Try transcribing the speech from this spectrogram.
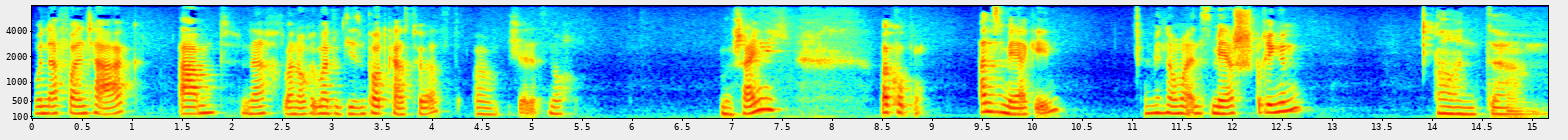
wundervollen Tag, Abend, Nacht, wann auch immer du diesen Podcast hörst. Ähm, ich werde jetzt noch wahrscheinlich mal gucken, ans Meer gehen und mich nochmal ins Meer springen und ähm,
